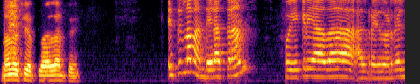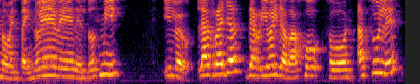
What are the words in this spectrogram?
No, no es cierto. Adelante. Esta es la bandera trans. Fue creada alrededor del 99, del 2000. Y luego, las rayas de arriba y de abajo son azules,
